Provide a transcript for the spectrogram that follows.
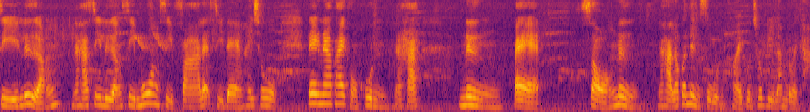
สีเหลืองนะคะ สีเหลือง สีม่วง สีฟ้าและสีแดงให้โชค เลขหน้าไพ่ของคุณนะคะ1 8 2 1นะคะแล้วก็ 10 ขอให้คุณโชคดีร่ำรวยค่ะ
